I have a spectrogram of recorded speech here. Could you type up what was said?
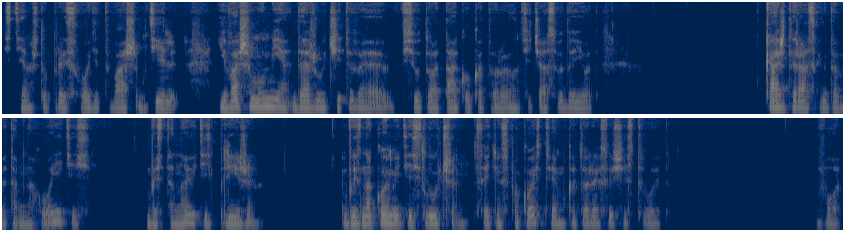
с тем, что происходит в вашем теле и в вашем уме, даже учитывая всю ту атаку, которую он сейчас выдает. каждый раз, когда вы там находитесь, вы становитесь ближе. Вы знакомитесь лучше с этим спокойствием, которое существует. Вот.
